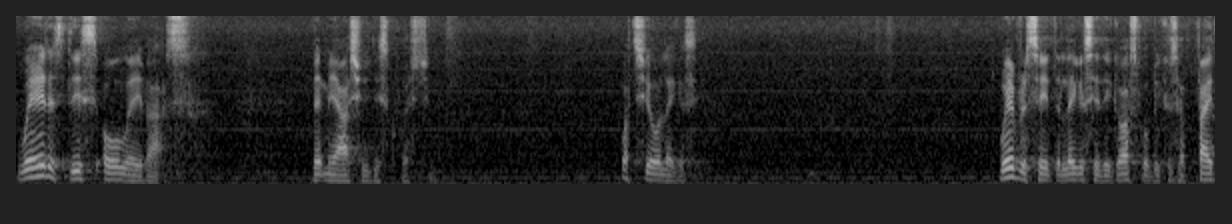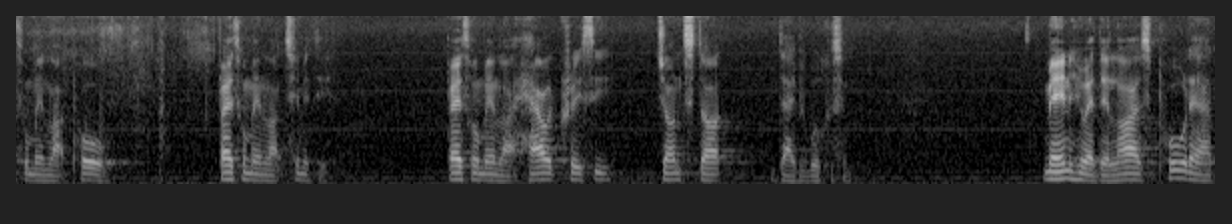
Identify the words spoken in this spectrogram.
Where does this all leave us? Let me ask you this question What's your legacy? We've received the legacy of the gospel because of faithful men like Paul, faithful men like Timothy, faithful men like Howard Creecy, John Stott, David Wilkerson. Men who had their lives poured out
